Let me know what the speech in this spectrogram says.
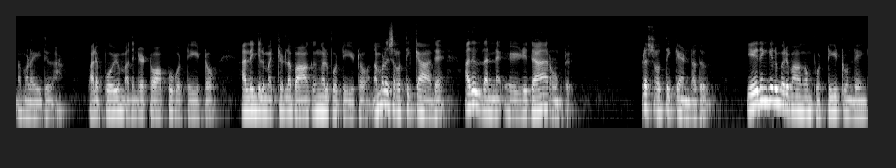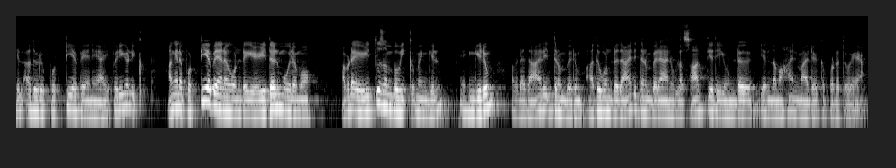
നമ്മൾ എഴുതുക. പലപ്പോഴും അതിന്റെ ടോപ്പ് പൊട്ടിയിട്ടോ അല്ലെങ്കിൽ മറ്റുള്ള ഭാഗങ്ങൾ പൊട്ടിയിട്ടോ നമ്മൾ ശ്രദ്ധിക്കാതെ അതിൽ തന്നെ എഴുതാറുണ്ട്. ഇവിടെ ശ്രദ്ധിക്കേണ്ടത് ഏതെങ്കിലും ഒരു ഭാഗം പൊട്ടിയിട്ടുണ്ടെങ്കിൽ അതൊരു പൊട്ടിയ പേനയായി പരിഗണിക്കും. അങ്ങനെ പൊട്ടിയ പേന കൊണ്ട് എഴുതൽ മൂലമോ അവിടെ എഴുത്തു സംഭവിക്കുമെങ്കിൽ എങ്കിലും അവിടെ ദാരിദ്ര്യം വരും. അതുകൊണ്ട് ദാരിദ്ര്യം വരാനുള്ള സാധ്യതയുണ്ട് എന്ന് മഹാന്മാർ രേഖപ്പെടുത്തുകയാണ്.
